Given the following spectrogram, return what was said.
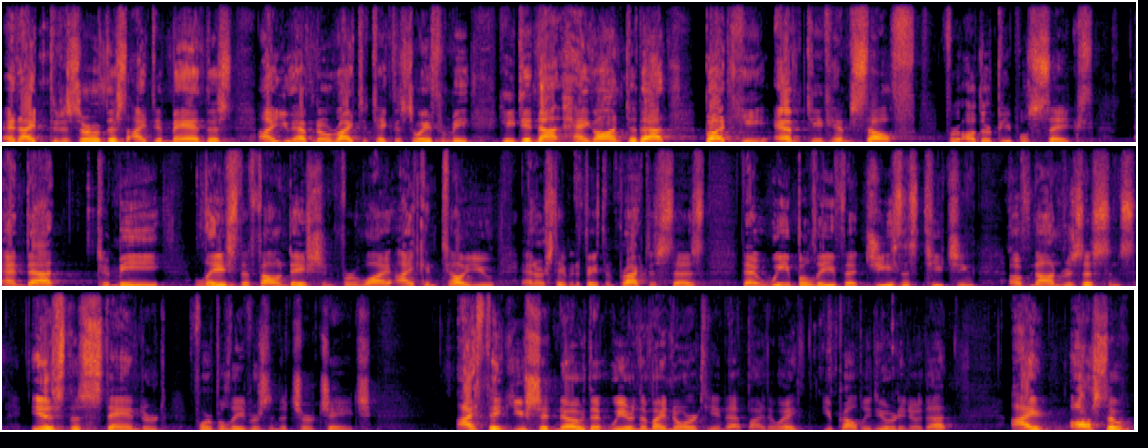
and I deserve this, I demand this, uh, you have no right to take this away from me. He did not hang on to that, but he emptied himself for other people's sakes. And that to me lays the foundation for why I can tell you, and our statement of faith and practice says that we believe that Jesus' teaching of non resistance is the standard for believers in the church age. I think you should know that we are in the minority in that, by the way. You probably do already know that. I also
